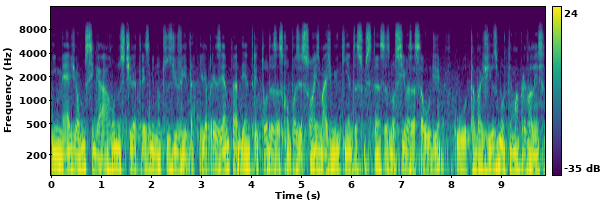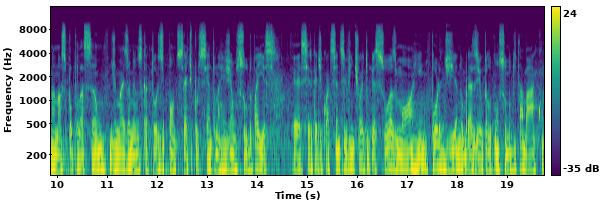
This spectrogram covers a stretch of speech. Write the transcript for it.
Em média, um cigarro nos tira 3 minutos de vida. Ele apresenta, dentre todas as composições, mais de 1.500 substâncias nocivas à saúde. O tabagismo tem uma prevalência na nossa população de mais ou menos 14,7% na região sul do país. É, cerca de 428 pessoas morrem por dia no Brasil pelo consumo do tabaco.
